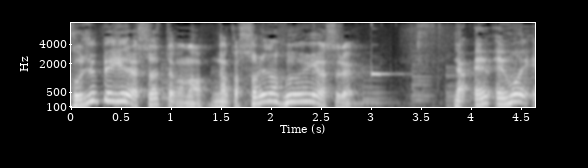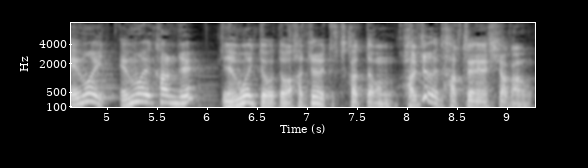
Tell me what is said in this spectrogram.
50匹ぐらい育ったかな。なんかそれの風味がする。なえ、エモい、エモい、エモい感じ？エモいってことは初めて使ったかも。初めて発明したかも。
